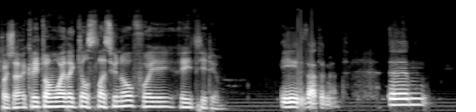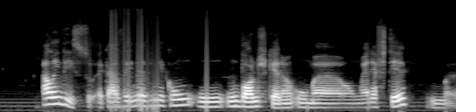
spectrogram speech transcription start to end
Pois a criptomoeda que ele selecionou foi a Ethereum. Exatamente. Um, além disso, a casa ainda vinha com um, um bónus, que era uma, um NFT, uma,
